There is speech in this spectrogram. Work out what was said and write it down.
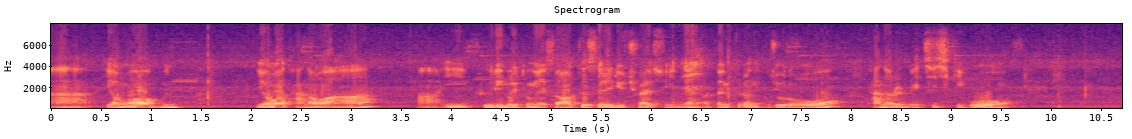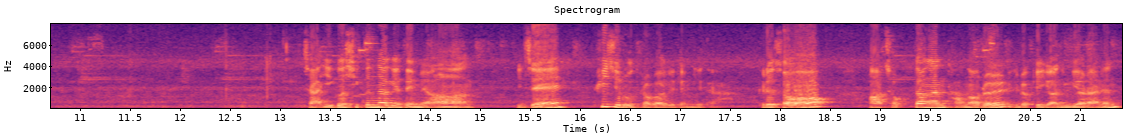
아, 영어 문, 영어 단어와 아, 이 그림을 통해서 뜻을 유추할 수 있는 어떤 그런 구조로 단어를 매치시키고 자 이것이 끝나게 되면 이제 퀴즈로 들어가게 됩니다. 그래서 아, 적당한 단어를 이렇게 연결하는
